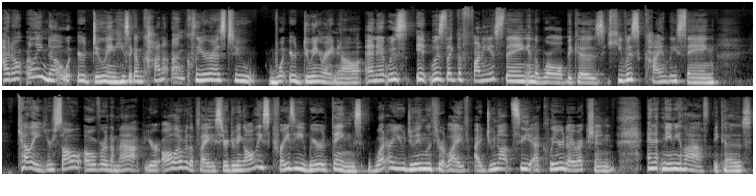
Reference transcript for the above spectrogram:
I don't really know what you're doing. He's like, I'm kind of unclear as to what you're doing right now. And it was, it was like the funniest thing in the world because he was kindly saying, Kelly, you're so over the map. You're all over the place. You're doing all these crazy, weird things. What are you doing with your life? I do not see a clear direction. And it made me laugh because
